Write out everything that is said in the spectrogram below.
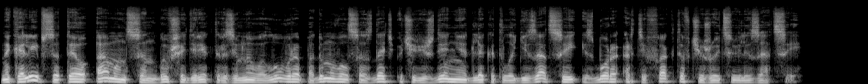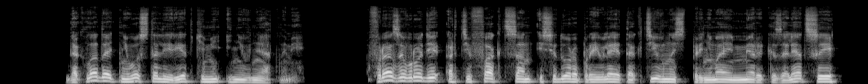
На Калипсо Тео Амундсен, бывший директор земного Лувра, подумывал создать учреждение для каталогизации и сбора артефактов чужой цивилизации. Доклады от него стали редкими и невнятными. Фразы вроде «артефакт Сан-Исидора проявляет активность, принимая меры к изоляции»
